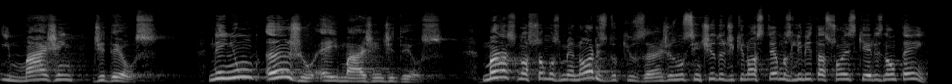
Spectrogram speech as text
imagem de Deus. Nenhum anjo é imagem de Deus. Mas nós somos menores do que os anjos, no sentido de que nós temos limitações que eles não têm.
